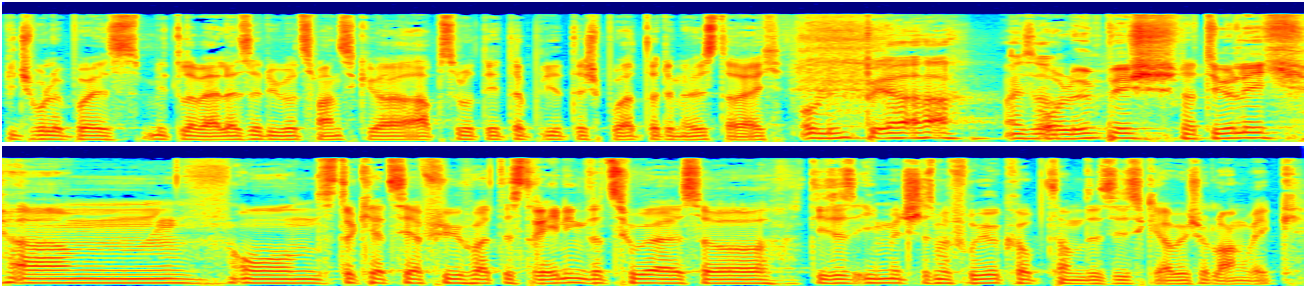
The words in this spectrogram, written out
Beachvolleyball ist mittlerweile seit über 20 Jahren absolut etablierte Sportart in Österreich. Olympia, also Olympisch natürlich. Ähm, und da gehört sehr viel hartes Training dazu. Also, dieses Image, das wir früher gehabt haben, das ist, glaube ich, schon lang weg.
